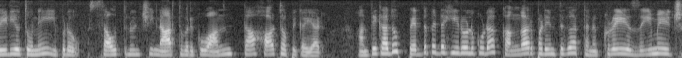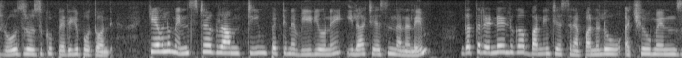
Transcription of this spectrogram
వీడియోతోనే ఇప్పుడు సౌత్ నుంచి నార్త్ వరకు అంతా హాట్ టాపిక్ అయ్యాడు. అంతేకాదు పెద్ద పెద్ద హీరోలు కూడా కంగారు పడేంతగా తన క్రేజ్ ఇమేజ్ రోజు రోజుకు పెరిగిపోతోంది. కేవలం ఇన్స్టాగ్రామ్ టీం పెట్టిన వీడియోనే ఇలా చేసిందనలేం. గత రెండేళ్ళుగా బన్నీ చేసిన పనులు అచీవ్మెంట్స్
